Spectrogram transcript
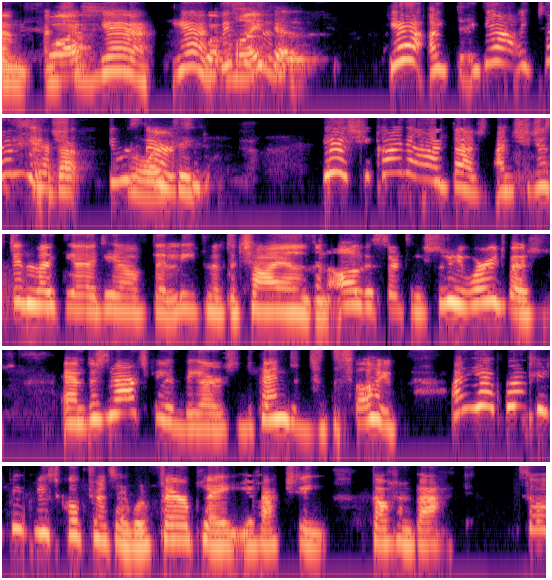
Um, and What? she- yeah, yeah, What, this is a- yeah, I yeah, I tell you, had that she was there. Loyalty. Yeah, she kind of had that, and she just didn't like the idea of the leaving of the child and all this sort of thing. She was be worried about it. Um, there's an article in the Irish Independent at the time, and yeah, apparently people used to go up to her and say, "Well, fair play, you've actually gotten back." So,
